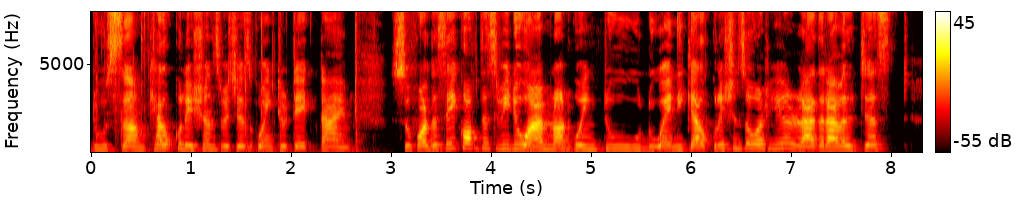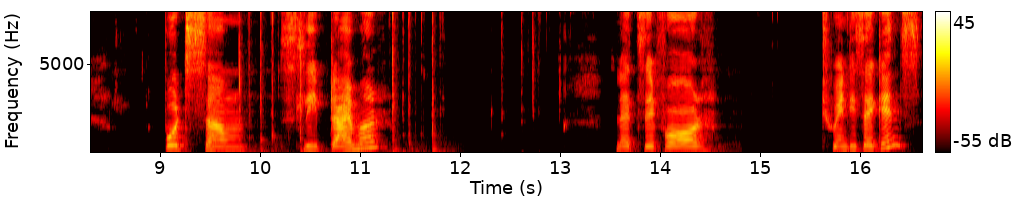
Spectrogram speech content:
do some calculations which is going to take time. So for the sake of this video i'm not going to do any calculations over here. Rather i will just put some sleep timer. Let's say for 20 seconds.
